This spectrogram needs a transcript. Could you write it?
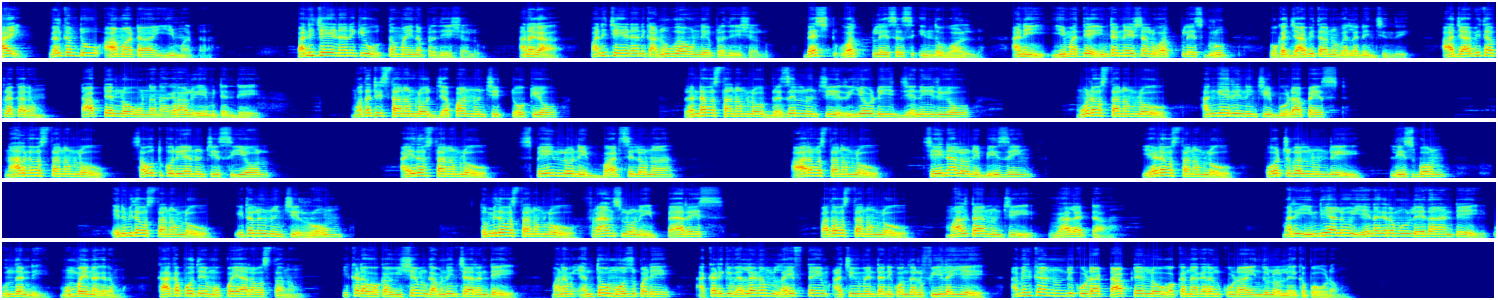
Hi welcome to ఆ మాట ఈ మాట. పని చేయడానికి ఉత్తమమైన ప్రదేశాలు. అనగా పని చేయడానికి అనువుగా ఉండే ప్రదేశాలు. Best work places in the world అని ఈ మధ్య ఇంటర్నేషనల్ వర్క్ ప్లేస్ గ్రూప్ ఒక జాబితాను వెల్లడించింది. ఆ జాబితా ప్రకారం టాప్ టెన్లో ఉన్న నగరాలు ఏమిటంటే మొదటి స్థానంలో జపాన్ నుంచి టోక్యో రెండవ స్థానంలో బ్రెజిల్ నుంచి రియోడి జెనీరియో మూడవ స్థానంలో హంగేరీ నుంచి బుడాపెస్ట్ నాలుగవ స్థానంలో సౌత్ కొరియా నుంచి సియోల్. ఐదవ స్థానంలో స్పెయిన్లోని బార్సిలోనా. ఆరవ స్థానంలో చైనాలోని బీజింగ్. ఏడవ స్థానంలో పోర్చుగల్ నుండి లిస్బోన్. ఎనిమిదవ స్థానంలో ఇటలీ నుంచి రోమ్. తొమ్మిదవ స్థానంలో ఫ్రాన్స్లోని ప్యారిస్. పదవ స్థానంలో మాల్టా నుంచి వ్యాలెట్టా. మరి ఇండియాలో ఏ నగరము లేదా అంటే ఉందండి ముంబై నగరం. కాకపోతే ముప్పై ఆరవ స్థానం. ఇక్కడ ఒక విషయం గమనించారంటే మనం ఎంతో మోజుపడి అక్కడికి వెళ్ళడం లైఫ్ టైం అచీవ్మెంట్ అని కొందరు ఫీల్ అయ్యే అమెరికా నుండి కూడా టాప్ టెన్లో ఒక నగరం కూడా ఇందులో లేకపోవడం.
